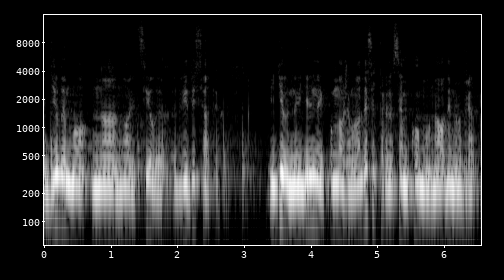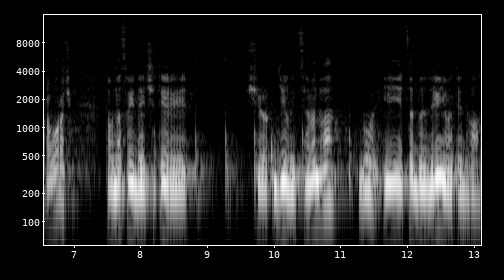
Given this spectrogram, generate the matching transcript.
ділимо на 0,2. І ділений дільник помножимо на 10, перенесемо кому на один розряд праворуч, то у нас вийде 4, що ділиться на 2. Ну і це буде дорівнювати 2.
